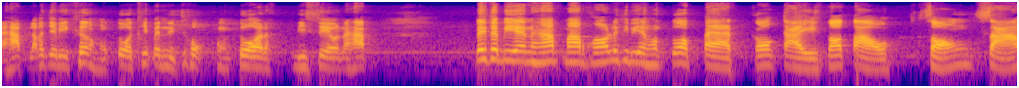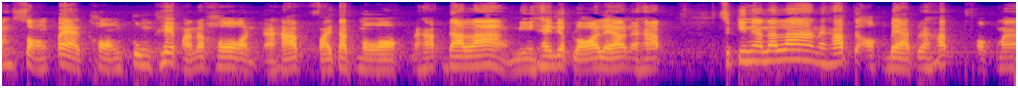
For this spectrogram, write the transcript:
นะครับแล้วก็จะมีเครื่องของตัวที่เป็น 1.6 ของตัวดีเซลนะครับเลขทะเบียนนะครับมาพร้อมเลขทะเบียนของตัว 8กไก่ต่อเต่า2328 ของกรุงเทพมหานครนะครับไฟตัดหมอกนะครับด้านล่างมีให้เรียบร้อยแล้วนะครับ สกินอันด้านล่างนะครับจะออกแบบนะครับออกมา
